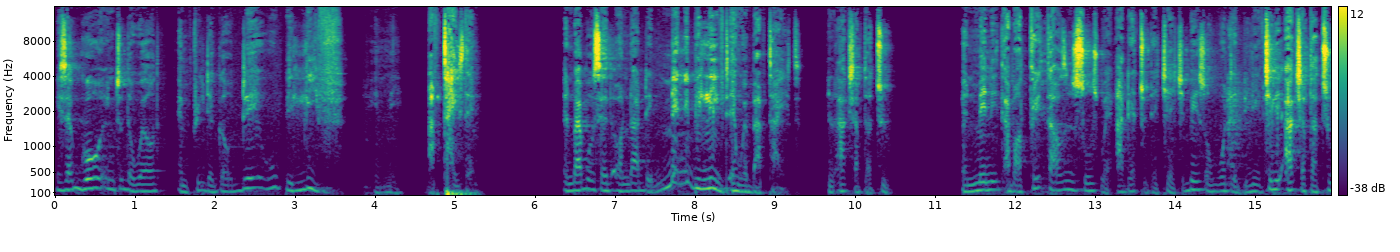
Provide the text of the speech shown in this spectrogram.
He said, Go into the world and preach the gospel. They who believe in me baptize them. And Bible said on that day, many believed and were baptized in Acts chapter 2. And many, about 3,000 souls were added to the church based on what they believed. Actually, Acts chapter 2,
